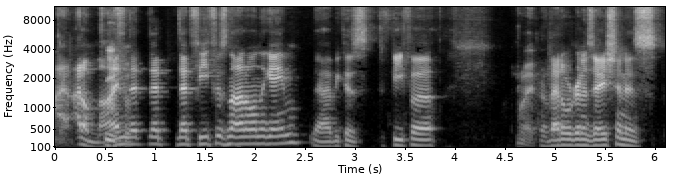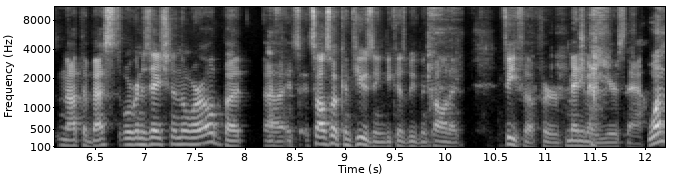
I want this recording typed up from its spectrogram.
I, I, don't mind FIFA. that that that FIFA's not on the game uh, because FIFA Right. That organization is not the best organization in the world, but uh, it's it's also confusing because we've been calling it FIFA for many many years now. One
